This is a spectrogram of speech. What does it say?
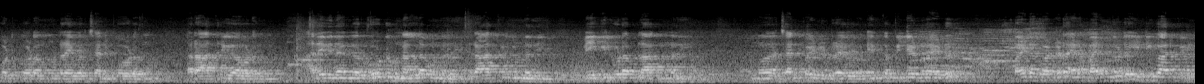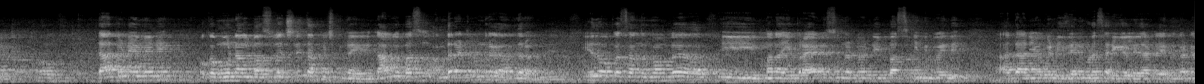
కొట్టుకోవడం డ్రైవర్ చనిపోవడం రాత్రి కావడం. అదేవిధంగా రోడ్డు నల్లగా ఉన్నది రాత్రి ఉన్నది వెహికల్ కూడా బ్లాక్ ఉన్నది. చనిపోయాడు డ్రైవర్ వెనక పిల్లడు రాయుడు బయట పడ్డాడు. ఆయన భయంతో ఇంటికి పారిపోయాడు దాంతో ఏమైనా ఒక మూడు నాలుగు బస్సులు వచ్చినాయి తప్పించుకున్నాయి. నాలుగో బస్సు అందరూ అట్లా ఉండరు కదా అందరం. ఏదో ఒక సందర్భంలో ఈ మన ఈ ప్రయాణిస్తున్నటువంటి బస్సు కిందికి పోయింది. దాని యొక్క డిజైన్ కూడా సరిగా లేదట. ఎందుకంటే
